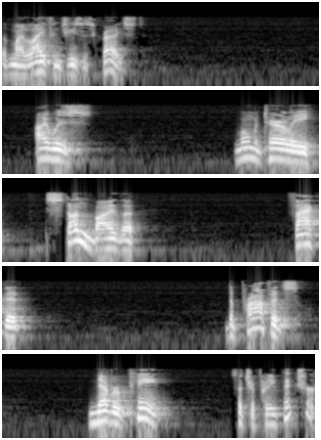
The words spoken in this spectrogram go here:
of my life in Jesus Christ, I was momentarily stunned by the fact that the prophets never paint such a pretty picture.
